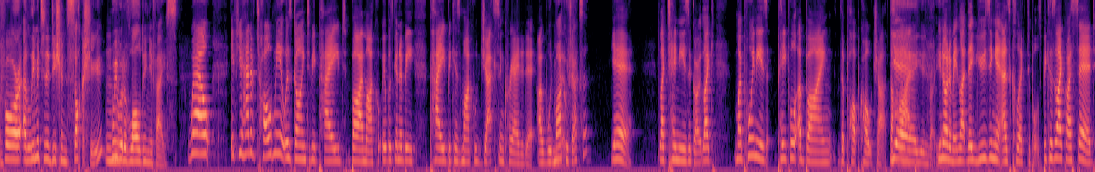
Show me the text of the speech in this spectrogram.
for a limited edition sock shoe, Mm-hmm. we would have lolled in your face. Well, if you had have told me it was going to be paid by Michael, it was going to be paid because Michael Jackson created it. I wouldn't. Michael have. Jackson? Yeah. Like 10 years ago. Like, my point is, people are buying the pop culture, the Yeah, hype. you're right, You know what I mean? Like, they're using it as collectibles. Because, like I said,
